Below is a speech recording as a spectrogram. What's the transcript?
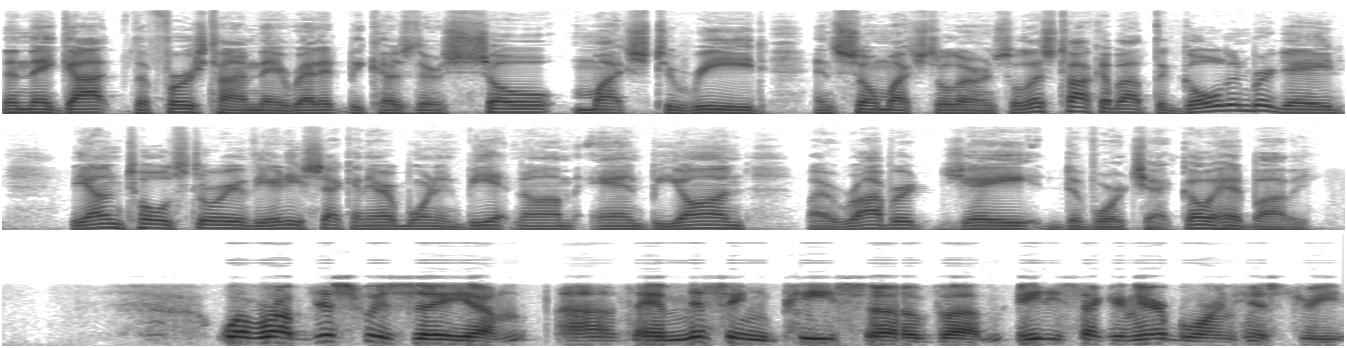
than they got the first time they read it because there's so much to read and so much to learn. So let's talk about the Golden Brigade. The Untold Story of the 82nd Airborne in Vietnam and Beyond by Robert J. Dvorchak. Go ahead, Bobby. Well, Rob, this was a um, uh, a missing piece of um, 82nd Airborne history,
